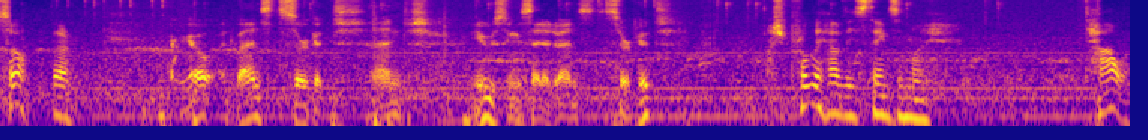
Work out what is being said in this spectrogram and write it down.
So there. There we go. Advanced circuit. And using said advanced circuit. I should probably have these things in my tower.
